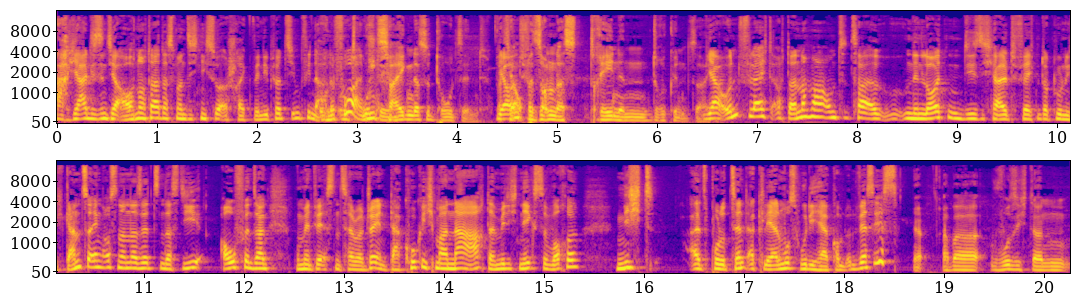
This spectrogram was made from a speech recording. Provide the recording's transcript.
ach ja, die sind ja auch noch da, dass man sich nicht so erschreckt, wenn die plötzlich im Finale vor und, einem und zeigen, dass sie tot sind. Was Ja, ja, auch besonders tränendrückend sei. Ja, und vielleicht auch dann nochmal, um zu zeigen, um den Leuten, die sich halt vielleicht mit Dr. Who nicht ganz so eng auseinandersetzen, dass die aufhören und sagen, Moment, wer ist denn Sarah Jane? Da gucke ich mal nach, damit ich nächste Woche nicht als Produzent erklären muss, wo die herkommt und wer es ist. Ja, aber wo sich dann,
